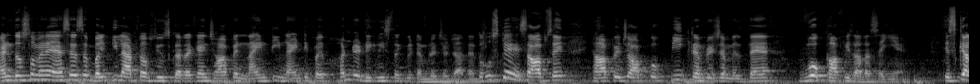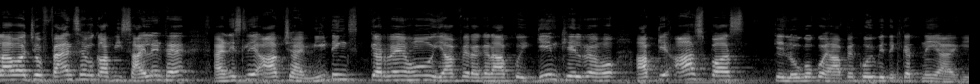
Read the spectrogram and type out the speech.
एंड दोस्तों मैंने ऐसे ऐसे बल्कि लैपटॉप्स यूज़ कर रखे हैं जहाँ पे 90, 95, 100 डिग्रीज तक भी टेम्परेचर जाते हैं। तो उसके हिसाब से यहाँ पे जो आपको पीक टेम्परेचर मिलते हैं वो काफ़ी ज़्यादा सही है। इसके अलावा जो फैंस हैं वो काफ़ी साइलेंट हैं एंड इसलिए आप चाहे मीटिंग्स कर रहे हो या फिर अगर आप कोई गेम खेल रहे हो, आपके आसपास के लोगों को यहाँ पे कोई भी दिक्कत नहीं आएगी।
